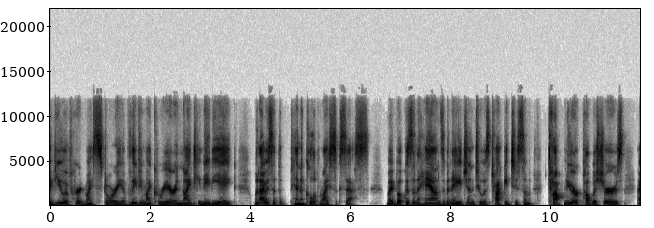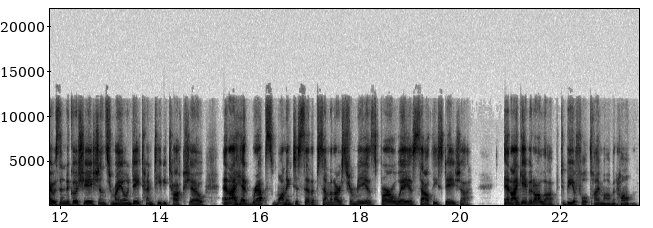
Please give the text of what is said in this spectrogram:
of you have heard my story of leaving my career in 1988 when I was at the pinnacle of my success. My book was in the hands of an agent who was talking to some top New York publishers. I was in negotiations for my own daytime TV talk show, and I had reps wanting to set up seminars for me as far away as Southeast Asia. And I gave it all up to be a full time mom at home.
